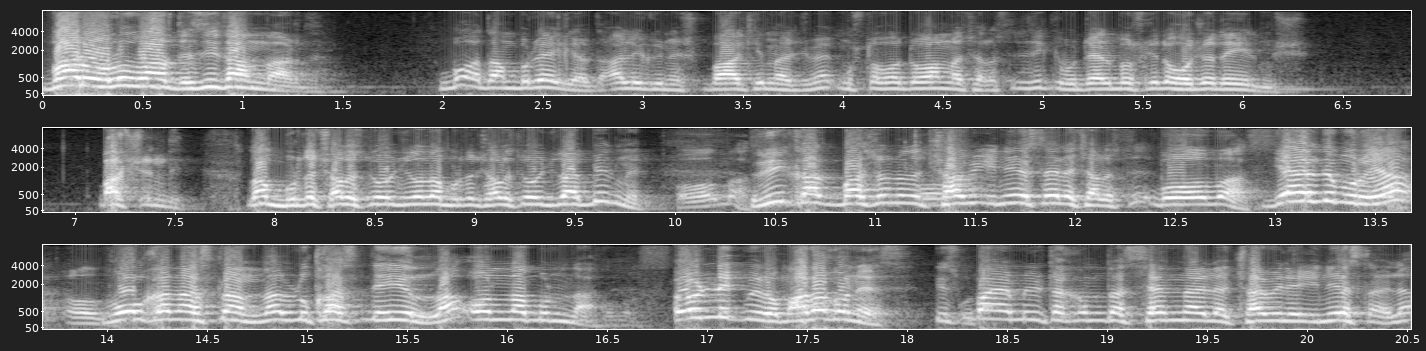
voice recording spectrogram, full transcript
Varoğlu vardı. Zidane vardı. Bu adam buraya geldi. Ali Güneş, Baki Mercimek, Mustafa Doğan'la çalıştı. Dedi ki bu Del Bosque'de hoca değilmiş. Bak şimdi. Lan burada çalıştığı oyuncularla burada çalıştığı oyuncular bir mi? Olmaz. Ricard Barcelona'da Xavi Iniesta ile çalıştı. Bu olmaz. Geldi buraya Olmaz. Volkan Aslan'la, Lucas Neil'la, onunla bununla. Örnek veriyorum Aragones. İspanya milli takımında Senna ile, Xavi ile, Iniesta ile.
